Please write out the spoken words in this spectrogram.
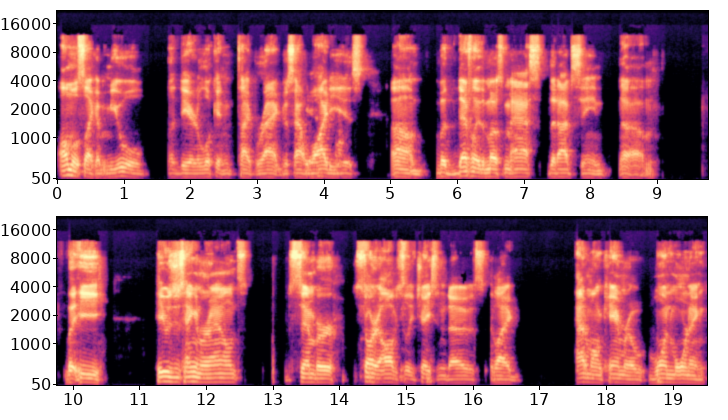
almost like a mule a deer looking type rack just how Yeah. wide he is um but definitely the most mass that i've seen um but he he was just hanging around december started obviously chasing does like had him on camera one morning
